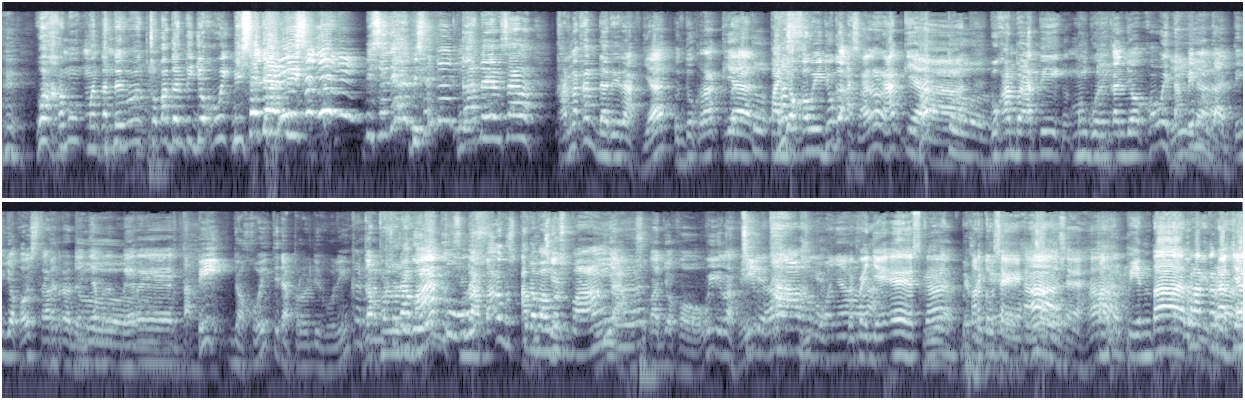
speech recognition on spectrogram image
wah kamu mantan demo coba ganti Jokowi. Bisa jadi. Bisa jadi. Bisa jadi. Bisa jadi. Nggak ada yang salah. Karena kan dari rakyat untuk rakyat. Betul. Pak Mas- Jokowi juga asalnya rakyat. Betul. Bukan berarti menggulingkan Jokowi, tapi Iya. mengganti Jokowi setelah periodenya beres. Tapi Jokowi tidak perlu digulingkan. Nggak kan perlu sudah digulingkan, bagus. Sudah bagus. Sudah Aku bagus cinta- banget. Iya, aku suka Jokowi lah. Cinta Iya. lah pokoknya. BPJS kan, Iya, kartu BPJS, sehat, kartu sehat. kartu pintar, Kartu kerja.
